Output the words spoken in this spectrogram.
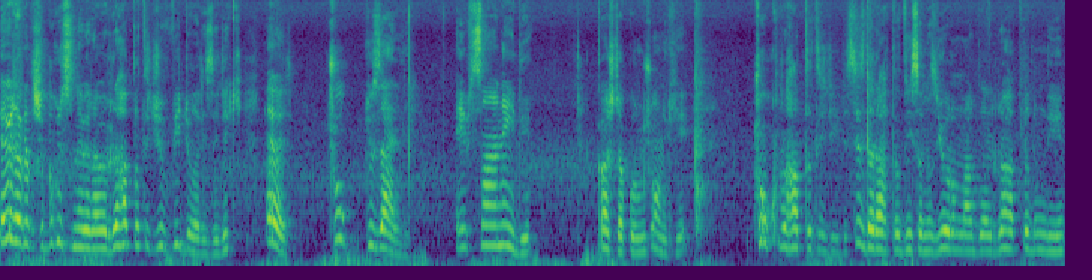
Evet arkadaşlar bugün sizinle beraber rahatlatıcı videolar izledik. Evet çok güzeldi. Efsaneydi. Kaç dakika olmuş? 12. Çok rahatlatıcıydı. Siz de rahatladıysanız yorumlarda rahatladım deyin.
